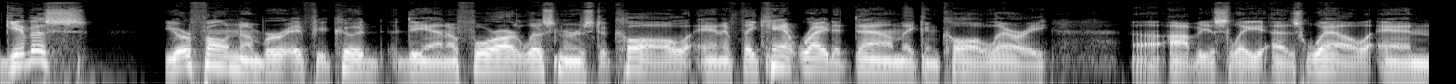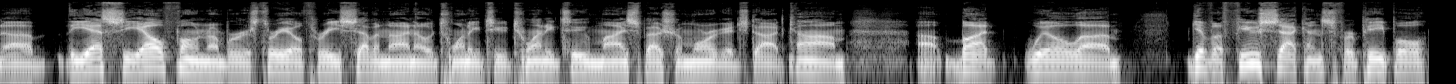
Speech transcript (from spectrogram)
give us your phone number, if you could, Deanna, for our listeners to call. And if they can't write it down, they can call Larry, uh, obviously, as well. And uh, the SCL phone number is 303 790 2222, myspecialmortgage.com. Uh, but we'll uh, give a few seconds for people.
